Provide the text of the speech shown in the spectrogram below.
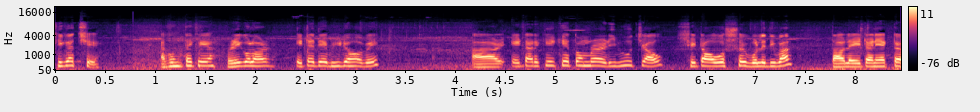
ঠিক আছে? এখন থেকে রেগুলার এটা দিয়ে ভিডিও হবে। আর এটার কে কে তোমরা রিভিউ চাও, সেটা অবশ্যই বলে দিবা। তাহলে এটা নিয়ে একটা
